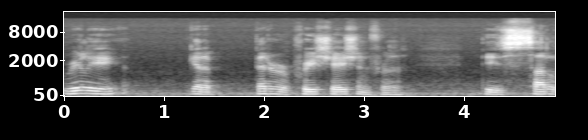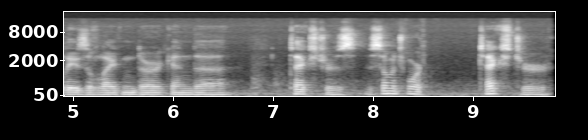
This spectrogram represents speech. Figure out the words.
really get a better appreciation for these subtleties of light and dark and uh, textures. There's so much more texture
